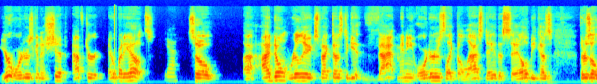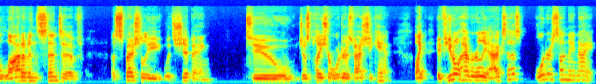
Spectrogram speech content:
your order is going to ship after everybody else. Yeah. So I I don't really expect us to get that many orders like the last day of the sale because there's a lot of incentive, especially with shipping, to just place your order as fast as you can. Like if you don't have early access, order Sunday night.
